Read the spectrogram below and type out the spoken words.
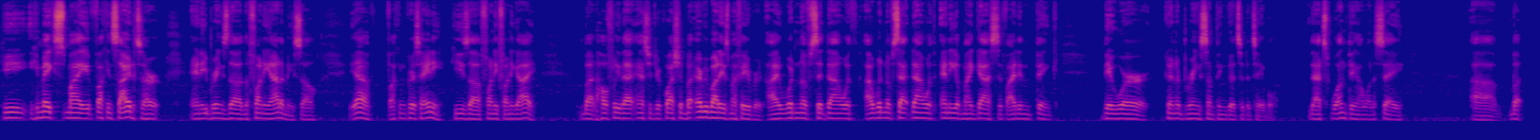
He he makes my fucking sides hurt, and he brings the the funny out of me. So, yeah, fucking Chris Haney. He's a funny funny guy. But hopefully that answered your question. But everybody is my favorite. I wouldn't have sit down with I wouldn't have sat down with any of my guests if I didn't think they were gonna bring something good to the table. That's one thing I want to say. Um, but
